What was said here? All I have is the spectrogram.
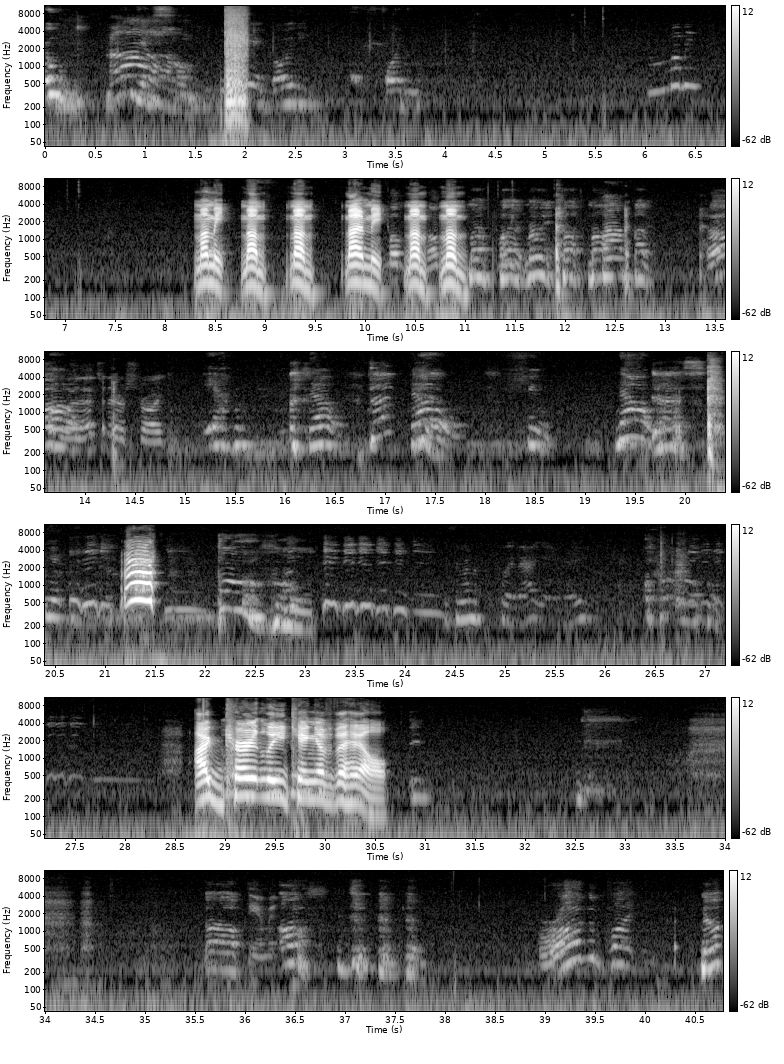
Oh, Ow! yeah, buddy. Buddy. Mummy, mum, mum, mummy, mum, mum. Mom, mommy, mommy, mom, mom, mom. Oh boy, that's an airstrike. Yeah. No. That- No. Shoot. No. Yes! Ah! Boom! If you want to play that game, eh? I'm currently king of the hill. Oh, Damn it. oh! Wrong button. no,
